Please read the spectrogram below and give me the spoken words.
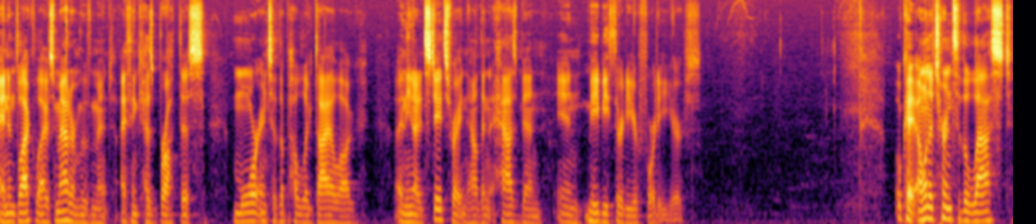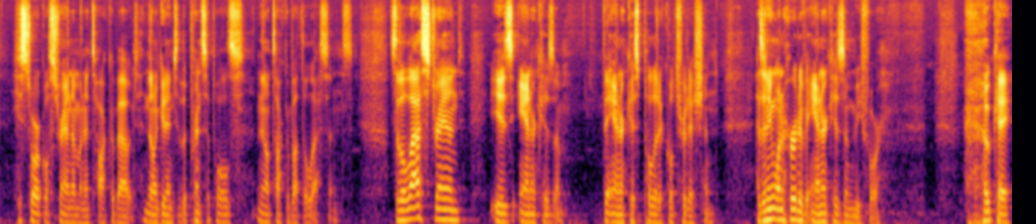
And in Black Lives Matter movement, I think has brought this more into the public dialogue in the United States right now than it has been in maybe 30 or 40 years. Okay, I want to turn to the last historical strand I'm going to talk about, and then I'll get into the principles, and then I'll talk about the lessons. So, the last strand is anarchism, the anarchist political tradition. Has anyone heard of anarchism before? okay,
